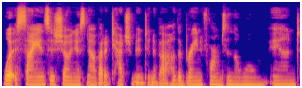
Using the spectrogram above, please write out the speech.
what science is showing us now about attachment and about how the brain forms in the womb and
